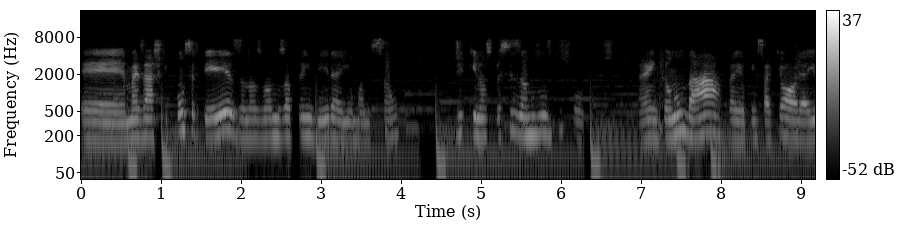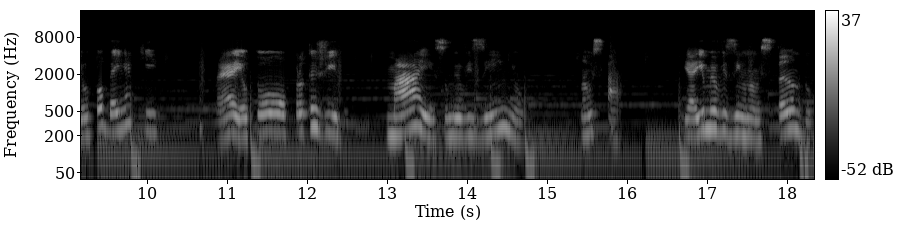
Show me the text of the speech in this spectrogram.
É, mas acho que com certeza nós vamos aprender aí uma lição de que nós precisamos uns dos outros. Né? Então não dá para eu pensar que, olha, eu tô bem aqui, né? Eu tô protegido, mas o meu vizinho não está. E aí o meu vizinho não estando,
